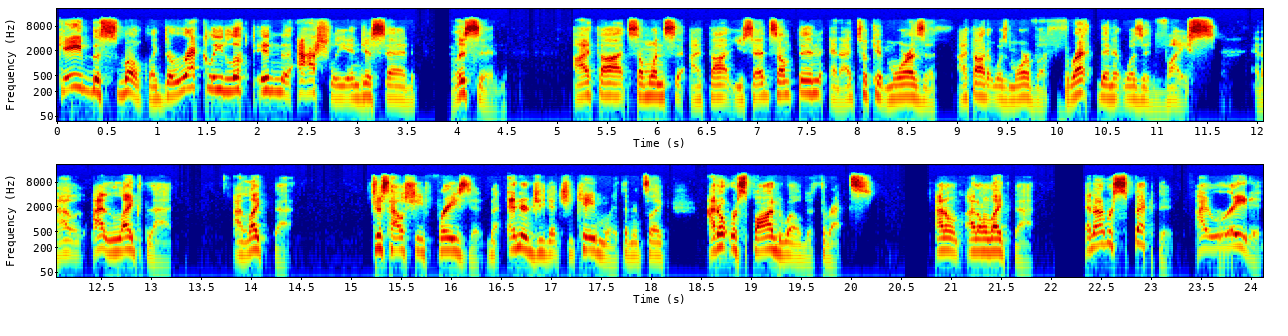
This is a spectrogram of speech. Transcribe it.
gave the smoke, like directly looked into Ashley and just said, Listen, I thought someone said, I thought you said something, and I took it more as a, I thought it was more of a threat than it was advice. And I, I liked that. I liked that. Just how she phrased it, the energy that she came with. And it's like, I don't respond well to threats. I don't, I don't like that and I respect it. I rate it.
